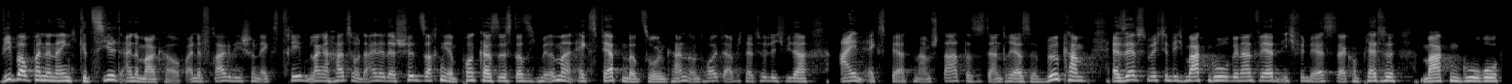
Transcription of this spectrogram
Wie baut man denn eigentlich gezielt eine Marke auf? Eine Frage, die ich schon extrem lange hatte. Und eine der schönen Sachen hier im Podcast ist, dass ich mir immer Experten dazu holen kann. Und heute habe ich natürlich wieder einen Experten am Start. Das ist der Andreas Bökamp. Er selbst möchte nicht Markenguru genannt werden. Ich finde, er ist der komplette Markenguru.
